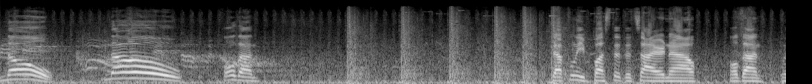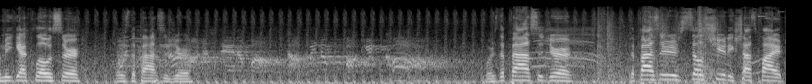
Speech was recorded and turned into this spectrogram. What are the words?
No! No! Hold on. Definitely busted the tire now. Hold on. Let me get closer. Where's the passenger? Where's the passenger? The passenger is still shooting. Shots fired.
